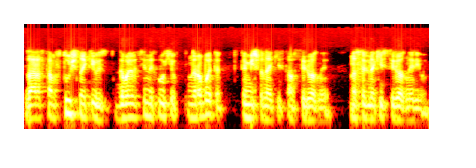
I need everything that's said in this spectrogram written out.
зараз там штучно якихось девальваційних рухів не робити, тим більше на якийсь там серйозний на якийсь серйозний рівень.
